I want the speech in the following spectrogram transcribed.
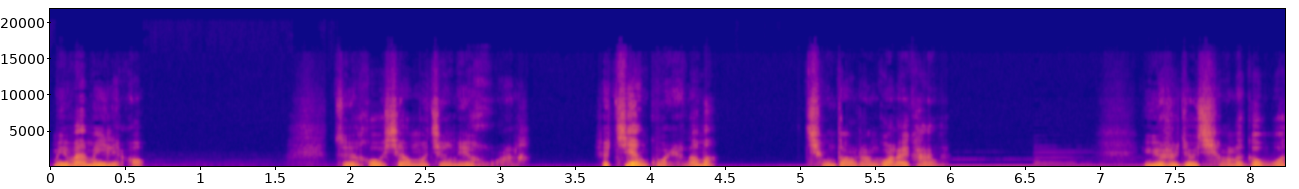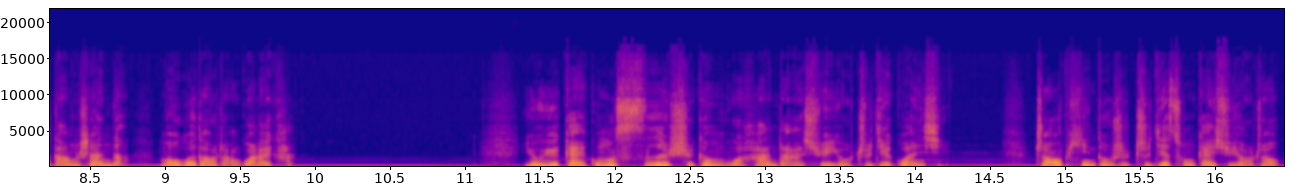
没完没了。最后项目经理火了，这见鬼了吗？请道长过来看看。于是就请了个武当山的某个道长过来看。由于该公司是跟武汉大学有直接关系，招聘都是直接从该学校招，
